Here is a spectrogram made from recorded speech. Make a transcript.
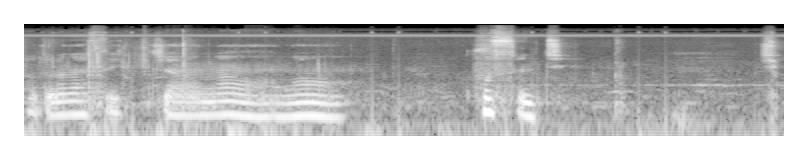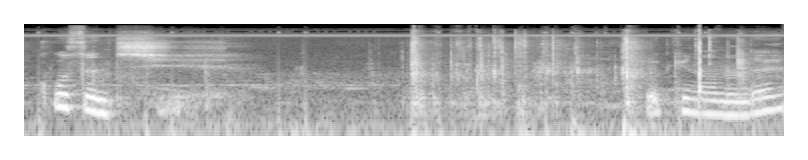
더 늘어날 수 있잖아. 나 9cm. 19cm. 이렇게 나오는데,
